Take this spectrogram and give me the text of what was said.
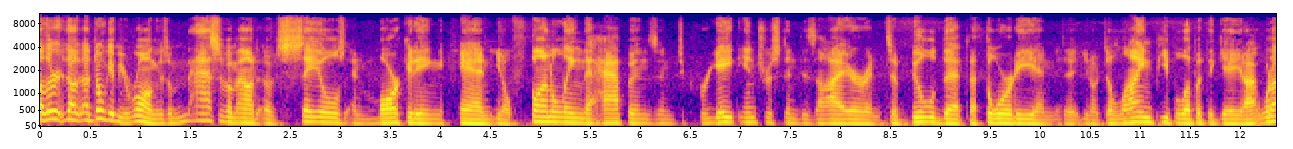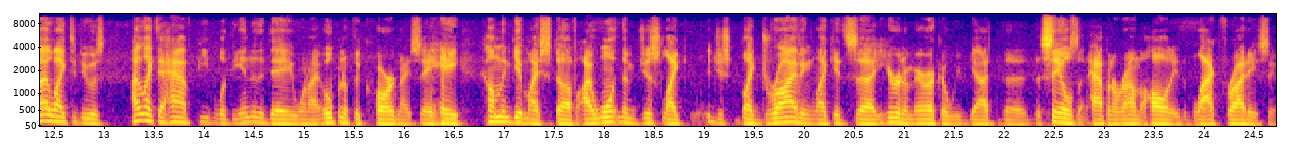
Now, there, don't get me wrong. There's a massive amount of sales and marketing and you know funneling that happens, and to create interest and desire, and to build that authority, and to, you know to line people up at the gate. I, what I like to do is I like to have people at the end of the day when I open up the cart and I say, "Hey, come and get my stuff." I want them just like just like driving like it's uh, here in America. We've got the the sales that happen around the holiday, the Black Friday sale,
